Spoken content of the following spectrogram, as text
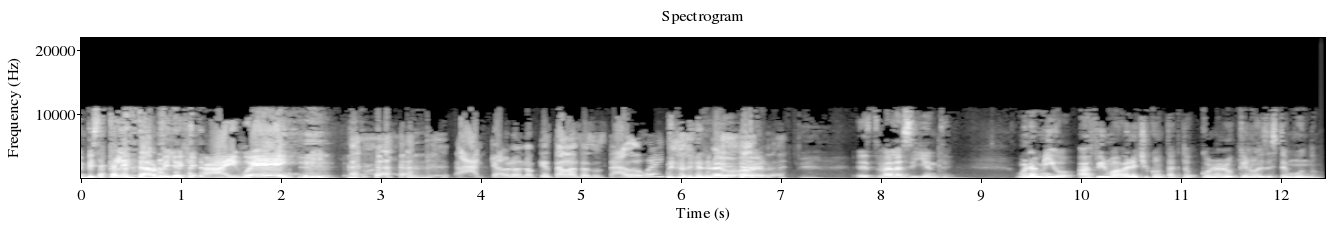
empecé a calentarme y yo dije, ¡ay, güey! Ah, cabrón, ¿no que estabas asustado, güey? Luego, a ver, esta va la siguiente. Un amigo afirmó haber hecho contacto con algo que no es de este mundo.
